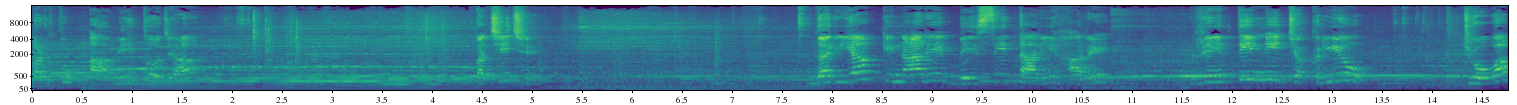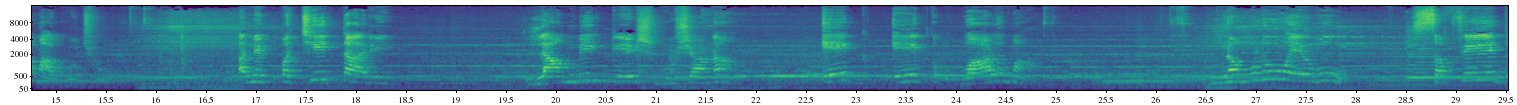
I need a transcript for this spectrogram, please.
પણ તું આવી તો જા. પછી છે. દરિયા કિનારે બેસી તારી હારે રેતીની ચક્રીઓ જોવા માંગુ છું. અને પછી તારી લાંબી કેશભૂષાના એક એક વાળમાં નમણું એવું સફેદ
